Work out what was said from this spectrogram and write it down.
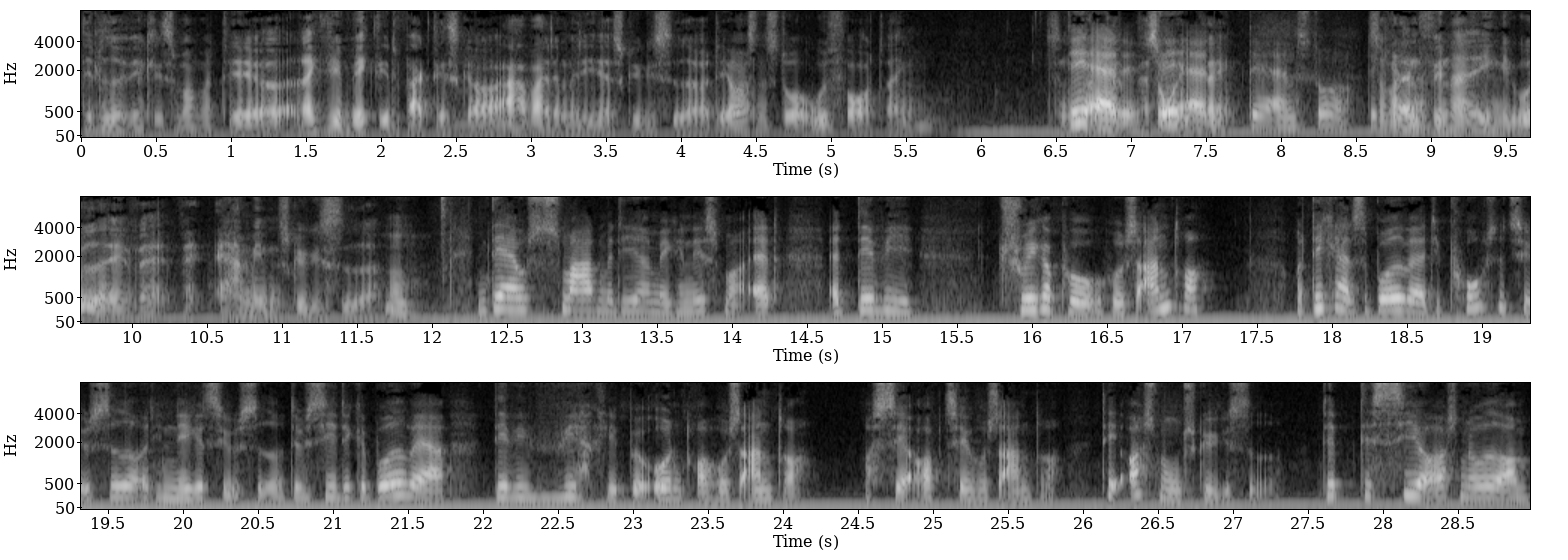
Det lyder virkelig som om, at det er rigtig vigtigt faktisk at arbejde med de her skyggesider, og det er også en stor udfordring. Sådan det er det. Det er, det. det er en stor. Det så hvordan finder jeg egentlig ud af, hvad, hvad er mine skyggesider? Mm. Jamen, det er jo så smart med de her mekanismer, at, at det vi trigger på hos andre, og det kan altså både være de positive sider og de negative sider. Det vil sige, det kan både være det, vi virkelig beundrer hos andre og ser op til hos andre. Det er også nogle skyggesider. Det, det siger også noget om,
